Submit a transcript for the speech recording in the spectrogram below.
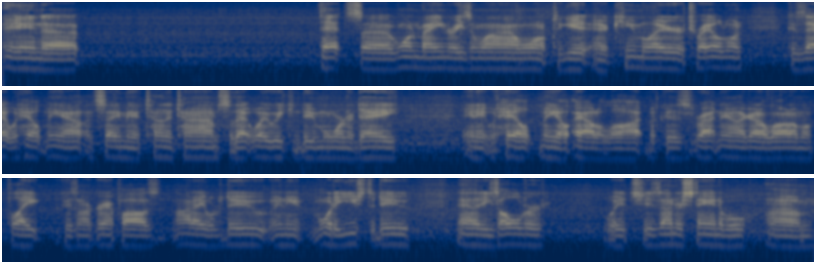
and uh, that's uh, one main reason why I want to get an accumulator, a trailed one, because that would help me out and save me a ton of time. So that way we can do more in a day, and it would help me out a lot because right now I got a lot on my plate because my grandpa's not able to do any what he used to do now that he's older, which is understandable. Um,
